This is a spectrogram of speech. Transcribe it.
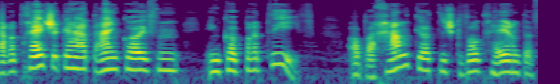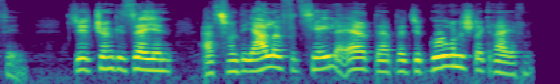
Er hat Rechte gehabt Einkäufen in Kooperativ aber Hanke hat nicht gewollt hören davon. Sie hat schon gesehen, als von der alle offiziellen Erde wird sie gar nicht ergreifen,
